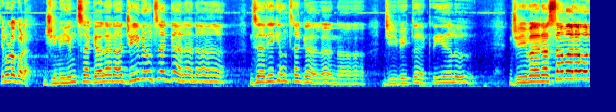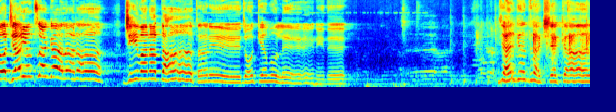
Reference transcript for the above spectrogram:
తెలుగులో కూడా జనించగలనా జీవించగలనా జరిగించగలనా జీవిత క్రియలు జీవన సమరంలో జయించగలనా? జీవన దాతని జోక్యము లేనిదే. జగద్రక్షకాన?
